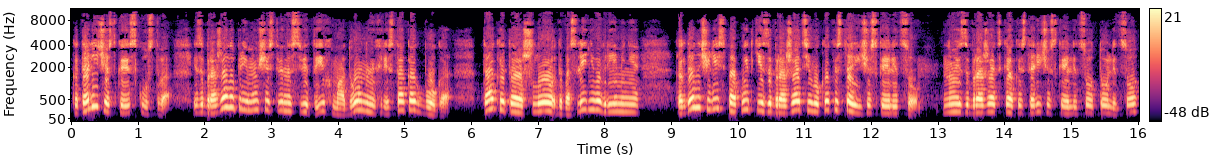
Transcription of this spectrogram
Католическое искусство изображало преимущественно святых, Мадонну и Христа как Бога. Так это шло до последнего времени, когда начались попытки изображать его как историческое лицо. Но изображать как историческое лицо то лицо,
